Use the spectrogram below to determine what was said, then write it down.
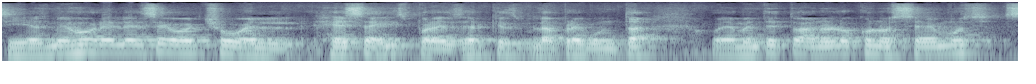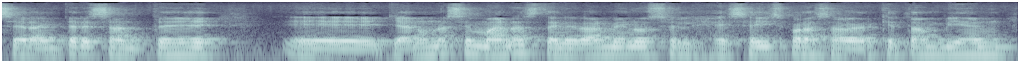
si es mejor el S8 o el G6, parece ser que es la pregunta. Obviamente todavía no lo conocemos, será interesante eh, ya en unas semanas tener al menos el G6 para saber que también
